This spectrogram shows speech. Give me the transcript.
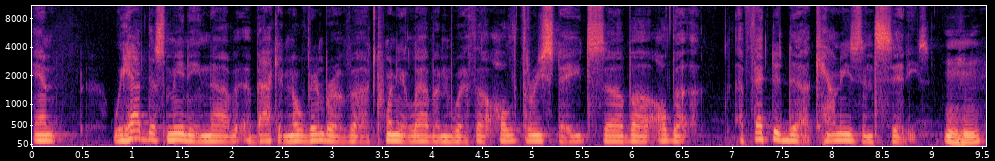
and we had this meeting uh, back in November of uh, 2011 with uh, all three states of uh, all the affected uh, counties and cities, mm-hmm.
